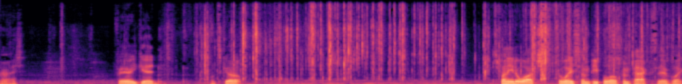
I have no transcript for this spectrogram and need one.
Alright. Very good. Let's go. Funny to watch the way some people open packs. They have like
